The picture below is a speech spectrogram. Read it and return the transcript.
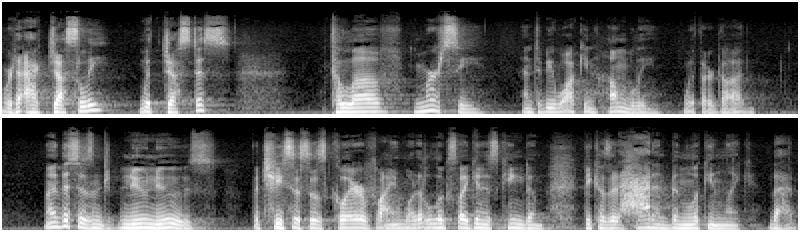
We're to act justly, with justice, to love mercy, and to be walking humbly with our God. Now, this isn't new news, but Jesus is clarifying what it looks like in his kingdom because it hadn't been looking like that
